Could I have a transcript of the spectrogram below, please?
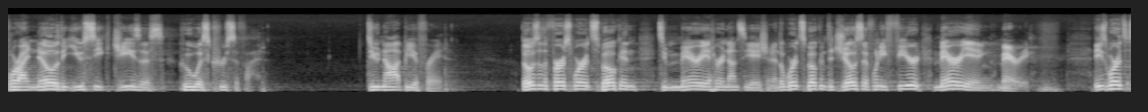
For I know that you seek Jesus who was crucified. Do not be afraid. Those are the first words spoken to Mary at her Annunciation, and the words spoken to Joseph when he feared marrying Mary. These words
